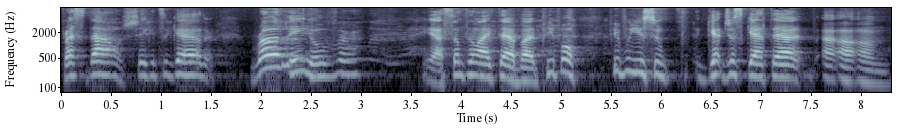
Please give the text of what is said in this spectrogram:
press down, shaking together, running over. Yeah, something like that. But people, people used to get just get that uh, uh, um,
